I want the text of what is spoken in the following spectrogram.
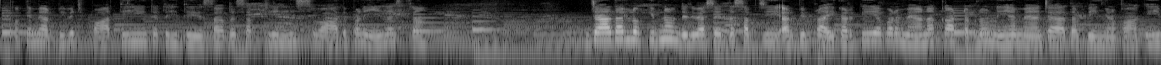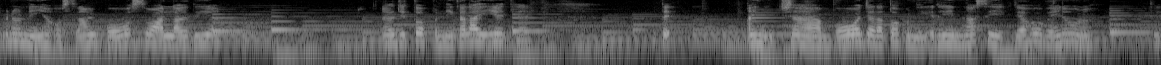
ਕਿਉਂਕਿ ਮੈਂ ਅਰਬੀ ਵਿੱਚ ਪਾਤੀ ਤੇ ਤੁਸੀਂ ਦੇਖ ਸਕਦੇ ਸਬਜ਼ੀ ਇੰਨੀ ਸਵਾਦ ਬਣੀ ਨਾ ਇਸ ਤਰ੍ਹਾਂ। ਜ਼ਿਆਦਾਤਰ ਲੋਕੀ ਬਣਾਉਂਦੇ ਨੇ, ਵੈਸੇ ਇਦਾਂ ਸਬਜ਼ੀ ਅਰਬੀ ਫਰਾਈ ਕਰਕੇ ਆ, ਪਰ ਮੈਂ ਨਾ ਘੱਟ ਬਣਾਉਣੀ ਆ। ਮੈਂ ਜ਼ਿਆਦਾਤਰ ਬੈਂਗਣ ਪਾ ਕੇ ਹੀ ਬਣਾਉਣੀ ਆ, ਉਸ ਤਰ੍ਹਾਂ ਵੀ ਬਹੁਤ ਸਵਾਦ ਲੱਗਦੀ ਆ। ਲਓ ਜੀ, ਧੁੱਪ ਨਿਕਲ ਆਈ ਹੈ ਇੱਥੇ। ਅੱਛਾ, ਬਹੁਤ ਜ਼ਿਆਦਾ ਧੁੱਪ ਨਿਕਲੀ ਇੰਨਾ ਸੇਕ ਜਿਹਾ ਹੋ ਗਿਆ ਨਾ ਹੁਣ ਤੇ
